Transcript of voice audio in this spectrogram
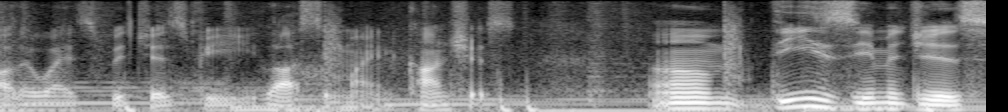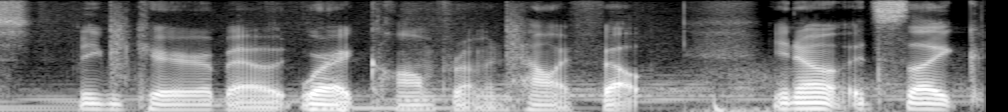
otherwise would just be lost in my unconscious. Um, these images make me care about where I come from and how I felt. You know, it's like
